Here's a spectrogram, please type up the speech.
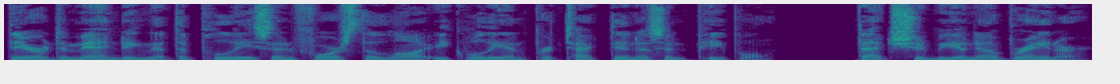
They are demanding that the police enforce the law equally and protect innocent people. That should be a no-brainer.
